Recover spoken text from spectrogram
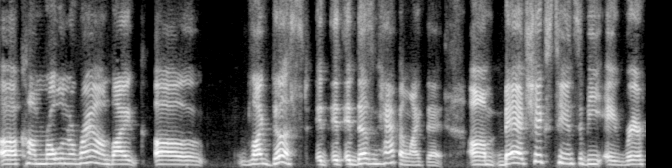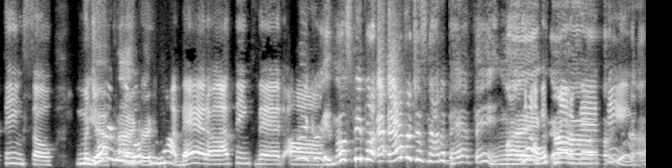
uh come rolling around like uh like dust. It, it, it doesn't happen like that. Um, bad chicks tend to be a rare thing. So majority yeah, of us is not bad. Uh, I think that um, I agree. Most people average is not a bad thing. Like no, it's not uh, a bad thing. Yeah.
